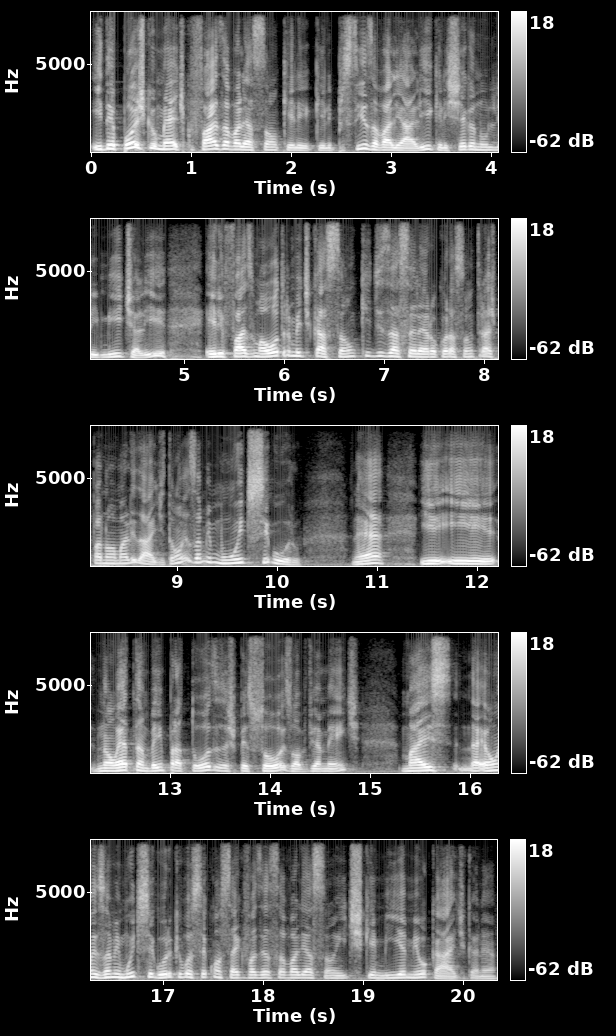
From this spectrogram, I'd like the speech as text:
E depois que o médico faz a avaliação que ele, que ele precisa avaliar ali, que ele chega no limite ali, ele faz uma outra medicação que desacelera o coração e traz para a normalidade. Então é um exame muito seguro. Né? E, e não é também para todas as pessoas, obviamente, mas né, é um exame muito seguro que você consegue fazer essa avaliação de isquemia miocárdica, né?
